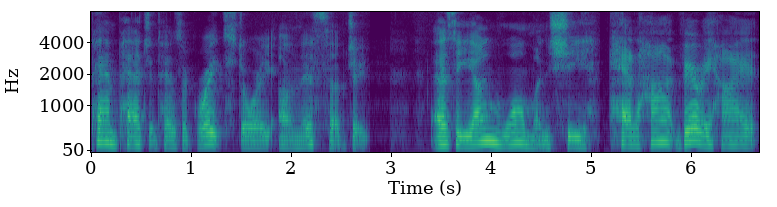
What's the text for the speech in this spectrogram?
Pam Paget has a great story on this subject. As a young woman, she had high, very high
